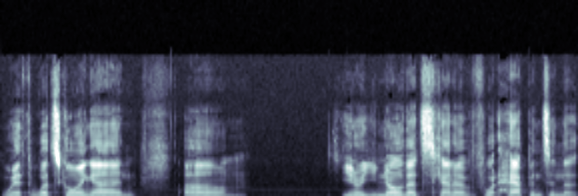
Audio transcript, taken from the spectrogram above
with what's going on, um, you know, you know that's kind of what happens in the,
